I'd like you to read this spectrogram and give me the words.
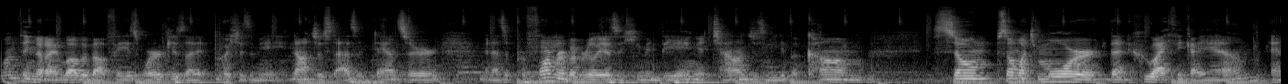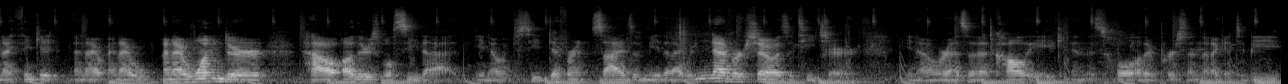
One thing that I love about Faye's work is that it pushes me, not just as a dancer and as a performer, but really as a human being. It challenges me to become so so much more than who I think I am, and I think it, and I and I and I wonder how others will see that. You know, to see different sides of me that I would never show as a teacher, you know, or as a colleague, and this whole other person that I get to be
